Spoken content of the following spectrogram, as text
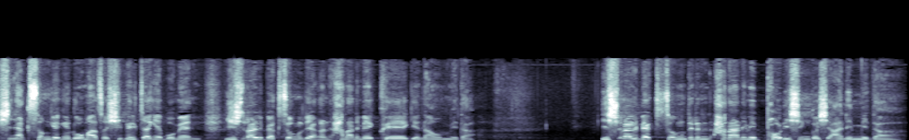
신약 성경의 로마서 11장에 보면 이스라엘 백성을 향한 하나님의 계획이 나옵니다. 이스라엘 백성들은 하나님이 버리신 것이 아닙니다.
